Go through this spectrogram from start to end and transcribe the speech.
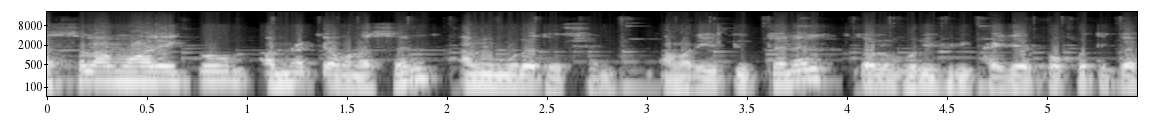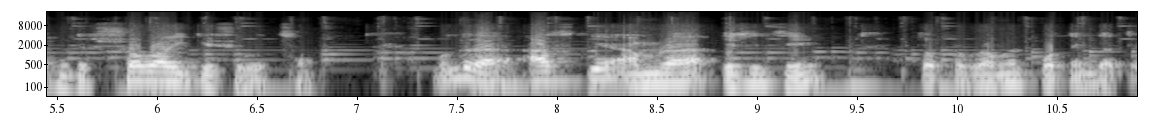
আসসালামু আলাইকুম। আপনারা কেমন আছেন? আমি মুরাদ হোসেন। আমার ইউটিউব চ্যানেল চলো ঘুরি ফিরি খাইদের পক্ষ থেকে আপনাদের সবাইকে শুভেচ্ছা। বন্ধুরা, আজকে আমরা এসেছি চট্টগ্রামের পতেঙ্গাতে,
